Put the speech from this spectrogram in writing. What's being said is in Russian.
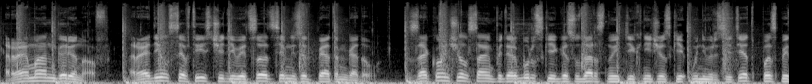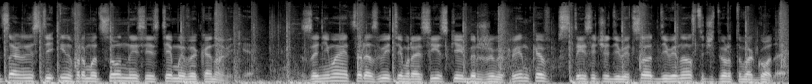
Роман Горюнов. Родился в 1975 году. Закончил Санкт-Петербургский государственный технический университет по специальности информационной системы в экономике. Занимается развитием российских биржевых рынков с 1994 года.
